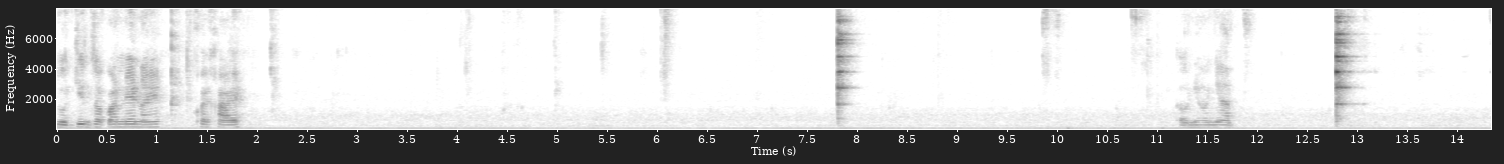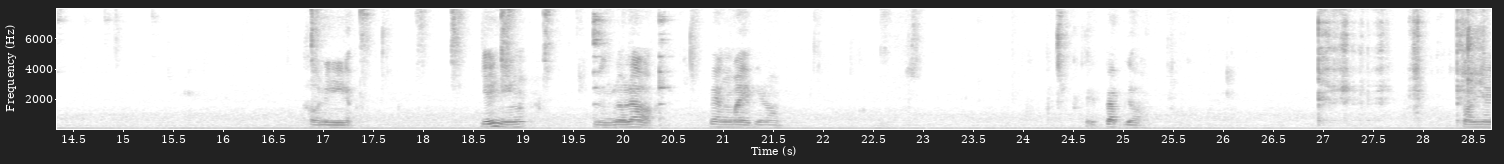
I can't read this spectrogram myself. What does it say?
ดูดกินสักวันได้ไหนค่อยคาย ๆเอาเหนียวยัดเขานี้ยายหนิงหนึ่งแล้วแล้วแบ่งไม่พี่น้องใส่แป๊บเดียวตอนใหญ่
